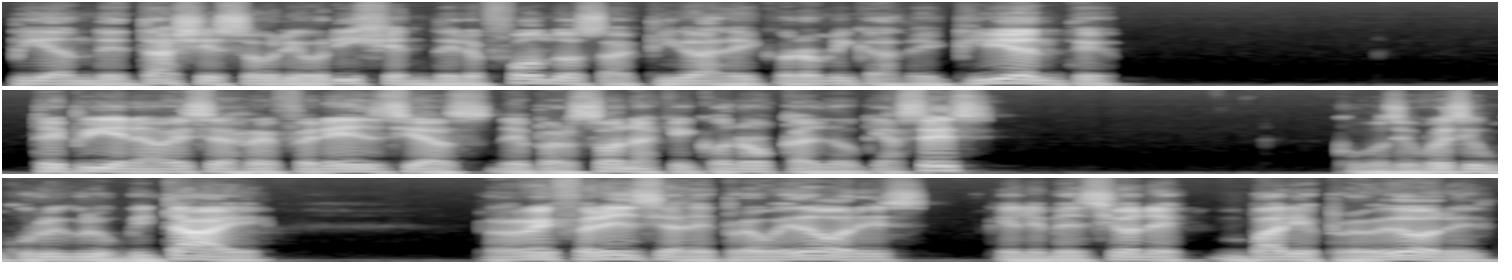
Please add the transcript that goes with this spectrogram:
pidan detalles sobre origen de los fondos, actividades económicas del cliente. Te piden a veces referencias de personas que conozcan lo que haces, como si fuese un currículum vitae. Referencias de proveedores, que le menciones varios proveedores,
